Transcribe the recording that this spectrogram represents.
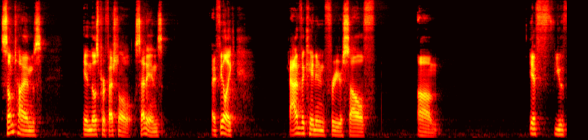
sometimes in those professional settings, I feel like advocating for yourself, um, if you,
